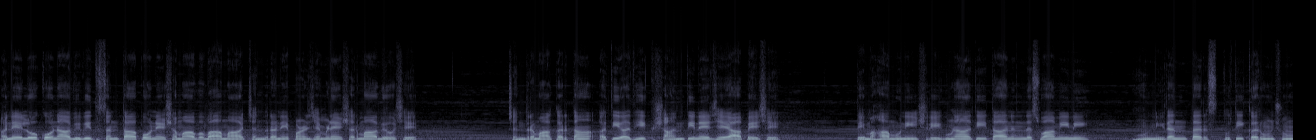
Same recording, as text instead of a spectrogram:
અને લોકોના વિવિધ સંતાપોને શમાવવામાં ચંદ્રને પણ જેમણે શરમાવ્યો છે, ચંદ્રમા કરતાં અતિ અધિક શાંતિને જે આપે છે તે મહામુનિ શ્રી ગુણાતીતાનંદ સ્વામીની હું નિરંતર સ્તુતિ કરું છું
